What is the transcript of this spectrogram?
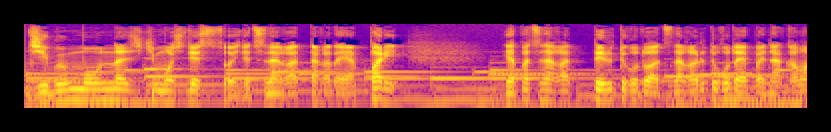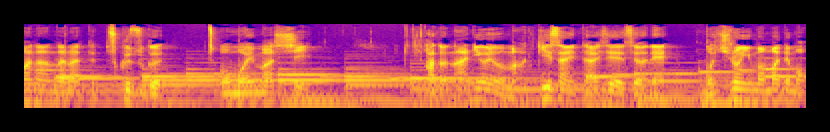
自分も同じ気持ちです。そしてつながった方やっぱりやっぱつながってるってことはつながるってことはやっぱり仲間なんだなってつくづく思いますしあと何よりもマッキーさんに対してですよね。もちろん今までも、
